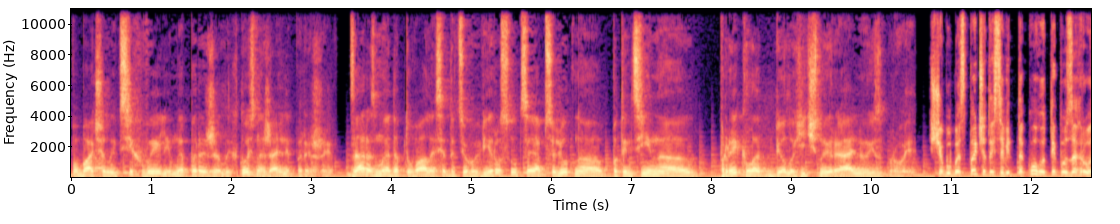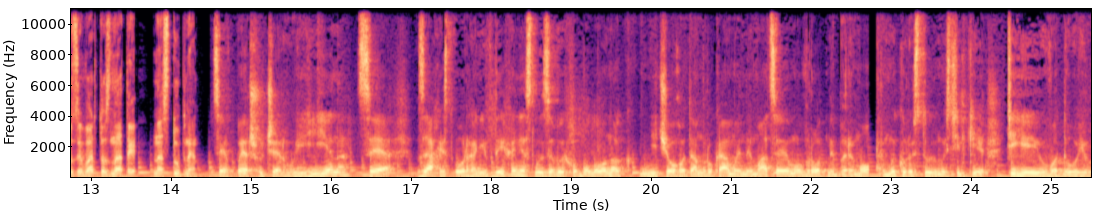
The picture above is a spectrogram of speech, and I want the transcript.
побачили всі хвилі, ми пережили. Хтось, на жаль, не пережив. Зараз ми адаптувалися до цього вірусу. Це абсолютно потенційно приклад біологічної реальної зброї. Щоб убезпечитися від такого типу загрози, варто знати наступне: Це в першу чергу гігієна, це захист органів дихання, слизових оболонок. Нічого там руками не мацаємо, в рот не беремо. Ми користуємось тільки тією водою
